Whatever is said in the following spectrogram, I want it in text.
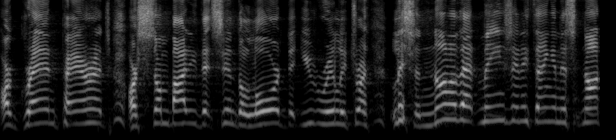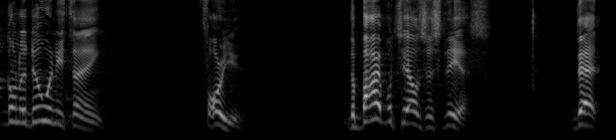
or grandparents, or somebody that's in the Lord that you really trust. Listen, none of that means anything, and it's not going to do anything for you. The Bible tells us this that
